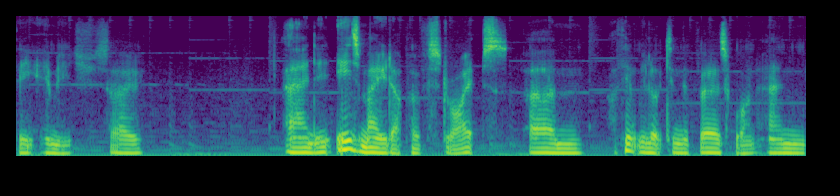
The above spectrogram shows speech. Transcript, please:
the image, so and it is made up of stripes. Um, I think we looked in the first one, and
